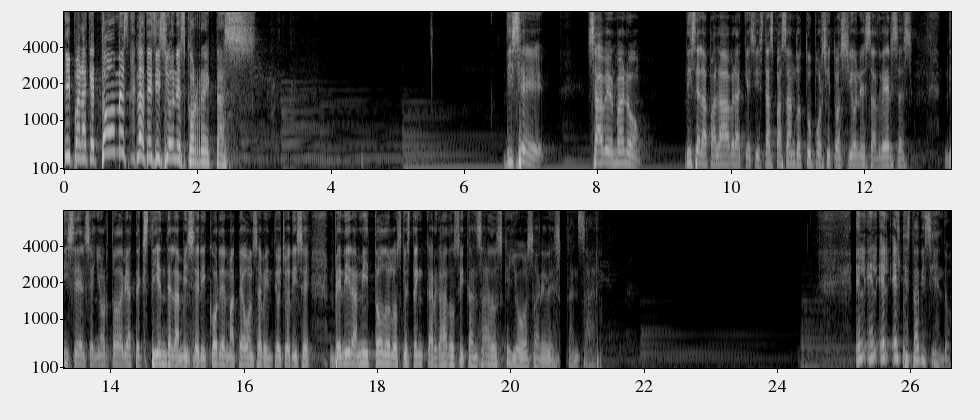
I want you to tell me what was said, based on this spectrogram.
y para que tomes las decisiones correctas. Dice, sabe hermano, dice la palabra que si estás pasando tú por situaciones adversas, dice el Señor, todavía te extiende la misericordia. En Mateo 11, 28 dice, venir a mí todos los que estén cargados y cansados, que yo os haré descansar. Él, él, él, te está diciendo,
